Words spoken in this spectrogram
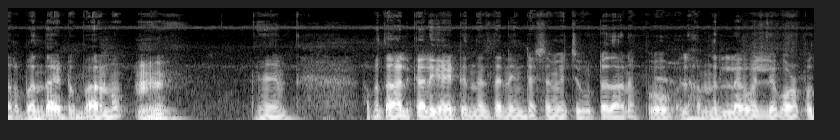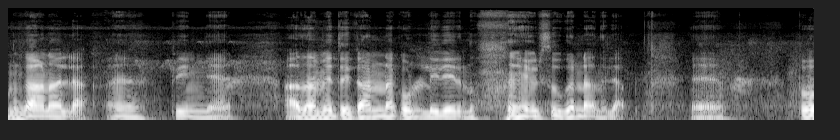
നിർബന്ധമായിട്ടും പറഞ്ഞു. അപ്പോൾ താൽക്കാലികമായിട്ട് ഇന്നലെ തന്നെ ഇഞ്ചക്ഷൻ വെച്ച് വിട്ടതാണ്. ഇപ്പോൾ അലഹമില്ല വലിയ കുഴപ്പമൊന്നും കാണാനില്ല. പിന്നെ ആ സമയത്ത് കണ്ണൊക്കെ ഉള്ളിലായിരുന്നു. ഒരു സുഖം ഉണ്ടാകുന്നില്ല അപ്പോൾ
